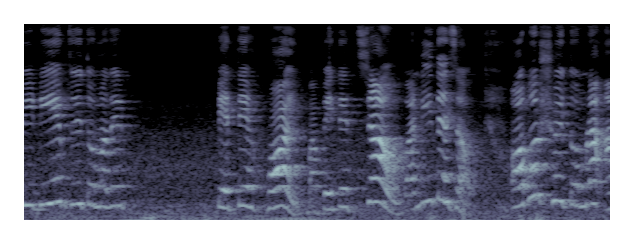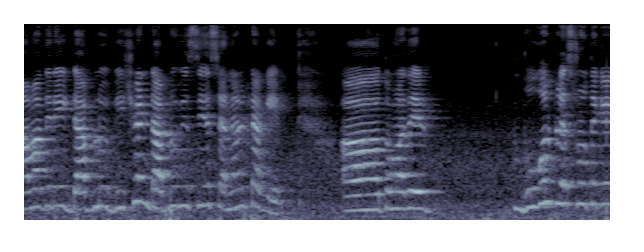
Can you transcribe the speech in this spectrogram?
পিডিএফ যদি তোমাদের পেতে হয় বা পেতে চাও বা নিতে চাও, অবশ্যই তোমরা আমাদের এই ডাব্লিউ ভিশন ডাব্লিউবিসিএস চ্যানেলটাকে তোমাদের গুগল প্লে স্টোর থেকে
